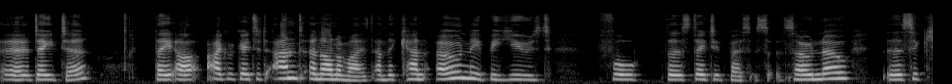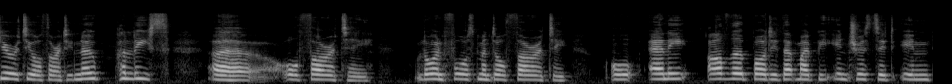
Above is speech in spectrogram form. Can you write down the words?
uh, data, they are aggregated and anonymized, and they can only be used for the stated purpose. So no uh, security authority, no police uh, authority, law enforcement authority, or any other body that might be interested in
